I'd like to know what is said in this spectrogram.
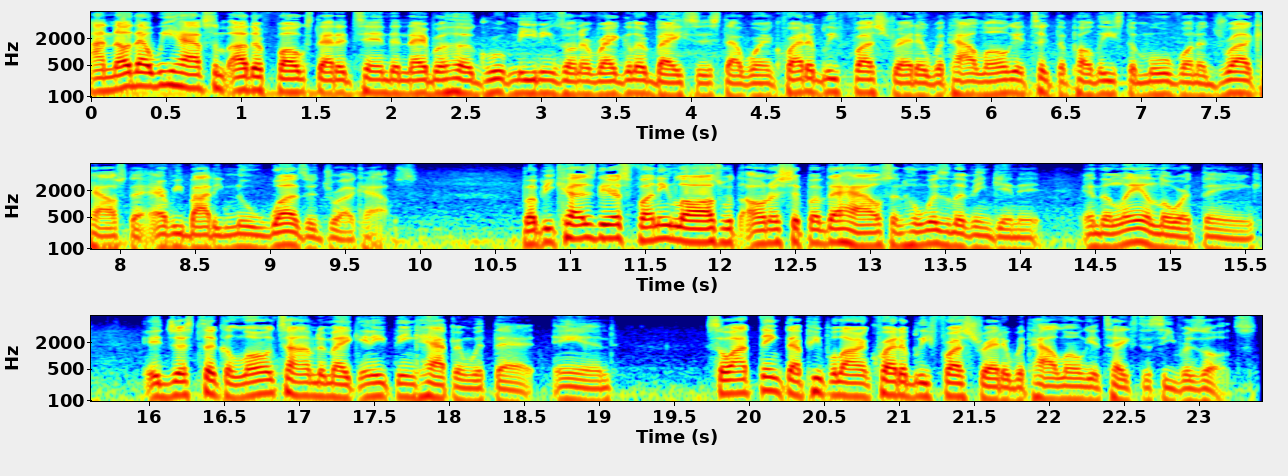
I know that we have some other folks that attend the neighborhood group meetings on a regular basis that were incredibly frustrated with how long it took the police to move on a drug house that everybody knew was a drug house. But because there's funny laws with ownership of the house and who is living in it and the landlord thing, it just took a long time to make anything happen with that. And so I think that people are incredibly frustrated with how long it takes to see results.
